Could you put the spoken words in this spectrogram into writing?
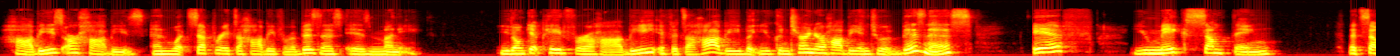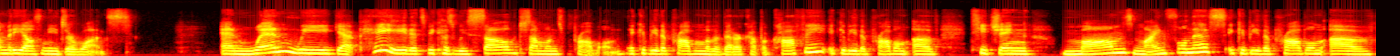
Hobbies are hobbies, and what separates a hobby from a business is money. You don't get paid for a hobby if it's a hobby, but you can turn your hobby into a business if you make something that somebody else needs or wants. And when we get paid, it's because we solved someone's problem. It could be the problem of a better cup of coffee. It could be the problem of teaching moms mindfulness. It could be the problem of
